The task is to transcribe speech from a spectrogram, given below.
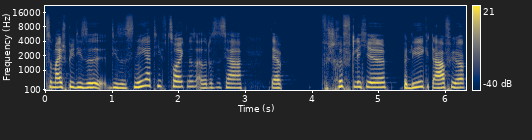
Zum Beispiel diese, dieses Negativzeugnis, also das ist ja der schriftliche Beleg dafür,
